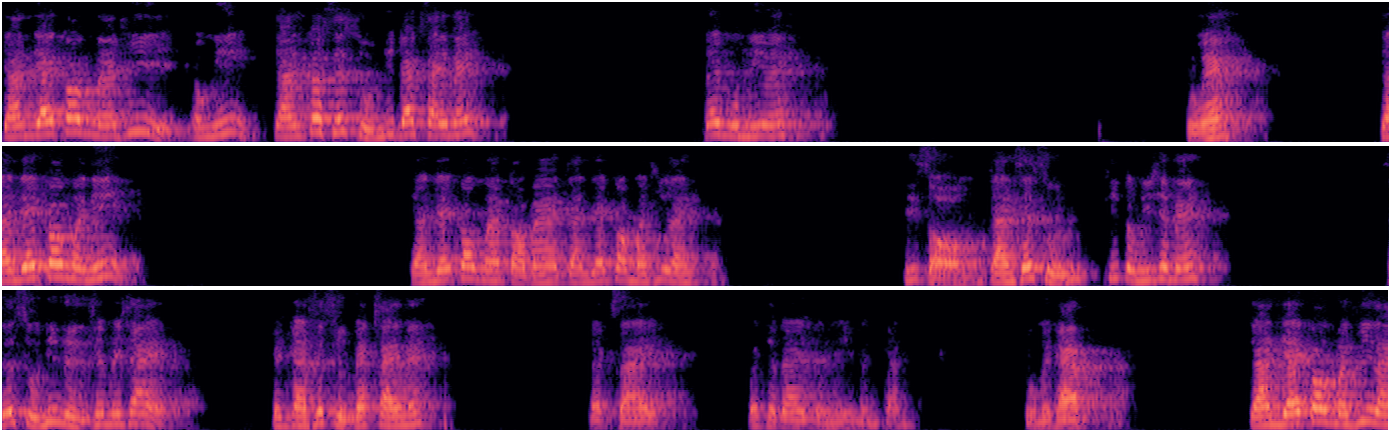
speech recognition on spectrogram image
จารย์ย้ายกล้องมาที่ตรงนี้ จารย์ก็เซตศูนย์ที่ backsight ไหม ได้มุมนี้ไหมถูกไหมจารย์ย้ายกล้องมานี้ จารย์ย้ายกล้องมาต่อมา จารย์ย้ายกล้องมาที่อะไร ที่สองจารย์เซตศูนย์ที่ตรงนี้ใช่ไหมเซตศูนย์ที่หนึ่งใช่ไม่ใช่ เป็นการเซตศูนย์ backsight ไหม backsight ก็จะได้ตรงนี้เหมือนกัน ถูกไหมครับ จารย์ย้ายกล้องมาที่อะไร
